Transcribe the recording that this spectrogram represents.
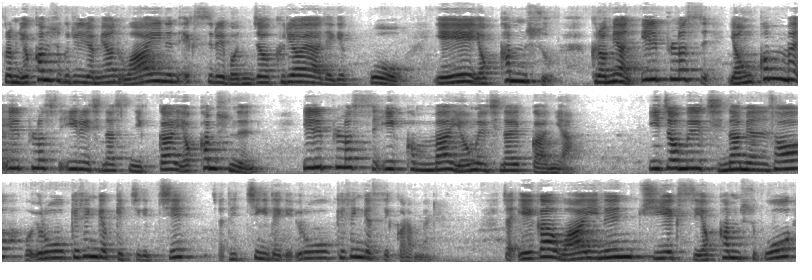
그럼 역함수 그리려면 y는 x를 먼저 그려야 되겠고 얘의 역함수 그러면 1 플러스 0,1 플러스 1을 지났으니까 역함수는 1 플러스 2, 0을 지날 거 아니야. 이 점을 지나면서 뭐 이렇게 생겼겠지, 그치? 자, 대칭이 되게 이렇게 생겼을 거란 말이야. 자, 얘가 y는 gx 역함수고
